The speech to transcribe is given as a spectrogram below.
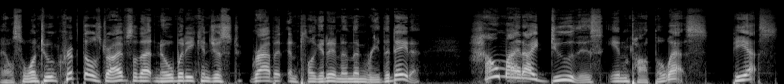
I also want to encrypt those drives so that nobody can just grab it and plug it in and then read the data. How might I do this in Pop OS? P.S.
